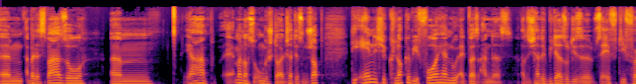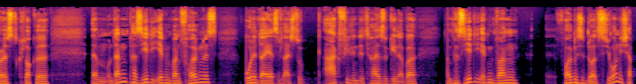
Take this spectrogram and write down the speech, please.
Ähm, aber das war so, ähm, ja, immer noch so ungesteuert. Ich hatte jetzt einen Job, die ähnliche Glocke wie vorher, nur etwas anders. Also ich hatte wieder so diese Safety First Glocke. Ähm, und dann passierte irgendwann Folgendes, ohne da jetzt vielleicht so arg viel in Detail zu gehen, aber dann passierte irgendwann äh, folgende Situation. Ich habe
